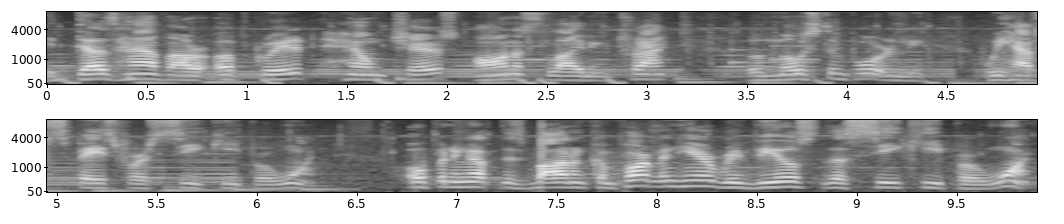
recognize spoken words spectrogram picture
It does have our upgraded helm chairs on a sliding track, but most importantly, we have space for a Seakeeper 1. Opening up this bottom compartment here reveals the Seakeeper 1.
